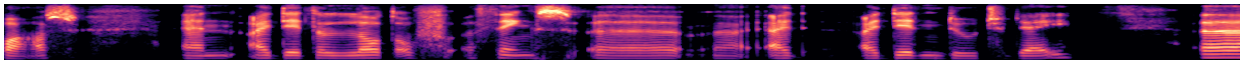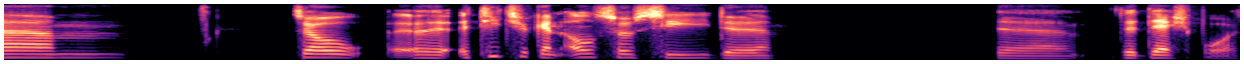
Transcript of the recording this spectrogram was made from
pass. And I did a lot of things uh, I, I didn't do today. Um, so uh, a teacher can also see the, the, the dashboard.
